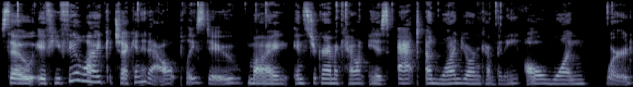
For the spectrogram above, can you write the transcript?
So if you feel like checking it out, please do. My Instagram account is at Unwind Yarn Company, all one word,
